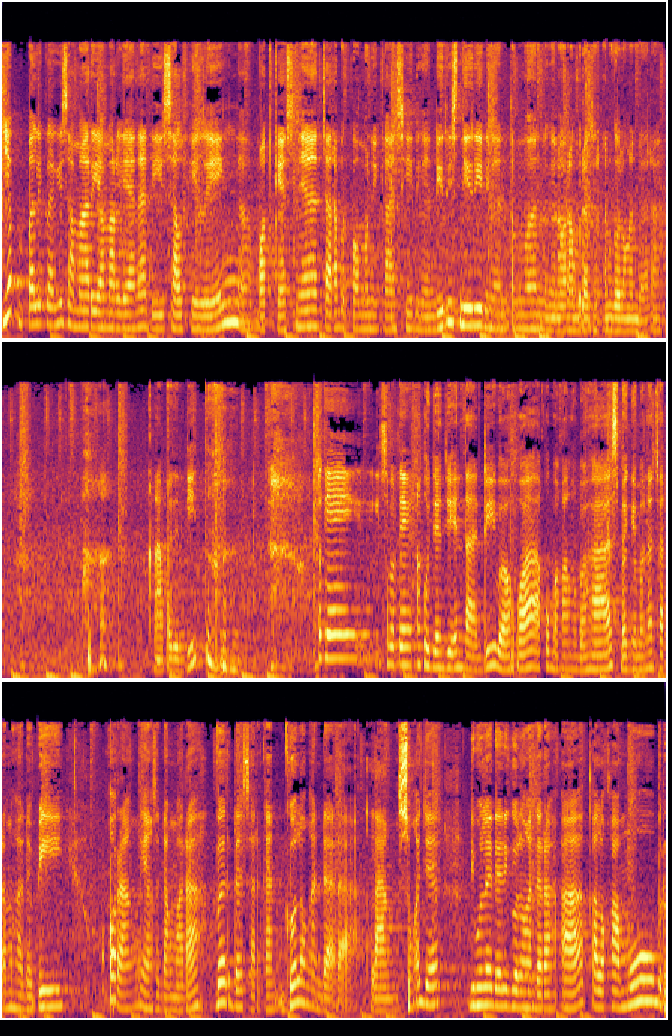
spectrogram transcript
Yap, balik lagi sama Ria Marliana di Self Healing uh, podcastnya cara berkomunikasi dengan diri sendiri, dengan teman, dengan orang berdasarkan golongan darah. Kenapa jadi gitu? Oke, okay, seperti yang aku janjiin tadi bahwa aku bakal ngebahas bagaimana cara menghadapi orang yang sedang marah berdasarkan golongan darah. Langsung aja dimulai dari golongan darah A. Kalau kamu ber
